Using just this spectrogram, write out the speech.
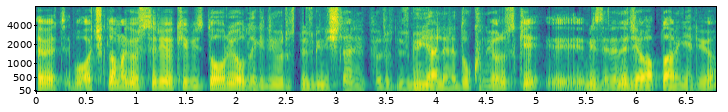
Evet bu açıklama gösteriyor ki biz doğru yolda gidiyoruz. Düzgün işler yapıyoruz. Düzgün yerlere dokunuyoruz ki e, bizlere de cevaplar geliyor.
